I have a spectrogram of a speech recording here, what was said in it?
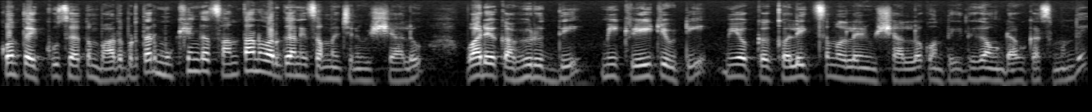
కొంత ఎక్కువ శాతం బాధపడతారు. ముఖ్యంగా సంతాన వర్గానికి సంబంధించిన విషయాలు వారి యొక్క అభివృద్ధి మీ క్రియేటివిటీ మీ యొక్క కొలీగ్స్ మొదలైన విషయాల్లో కొంత ఇదిగా ఉండే అవకాశం ఉంది.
